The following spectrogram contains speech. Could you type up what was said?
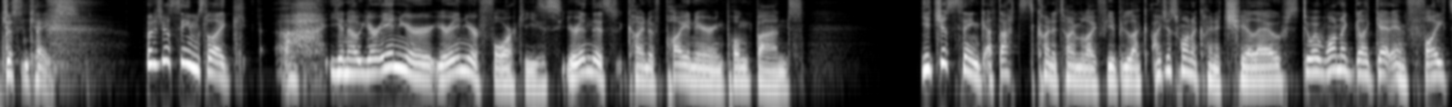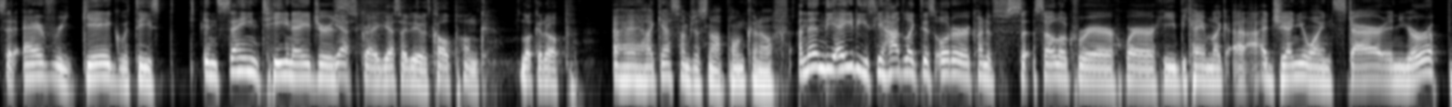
just in case. But it just seems like uh, you know you're in your you're in your forties. You're in this kind of pioneering punk band. You just think at that kind of time of life, you'd be like, I just want to kind of chill out. Do I want to like get in fights at every gig with these insane teenagers? Yes, Greg. Yes, I do. It's called punk. Look it up. Uh, I guess I'm just not punk enough. And then the 80s, he had like this other kind of s- solo career where he became like a, a genuine star in Europe,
